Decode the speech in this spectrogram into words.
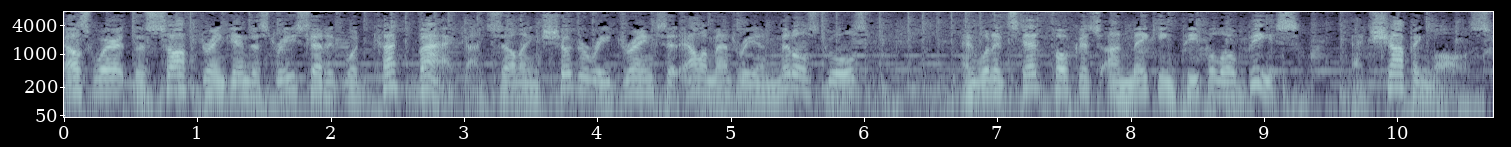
Elsewhere, the soft drink industry said it would cut back on selling sugary drinks at elementary and middle schools and would instead focus on making people obese at shopping malls.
